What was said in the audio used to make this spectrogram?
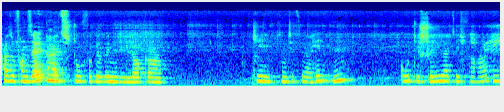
Also von Seltenheitsstufe gewinnen die locker. Okay, sind jetzt wieder hinten. Gut, die Shelly hat sich verraten.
